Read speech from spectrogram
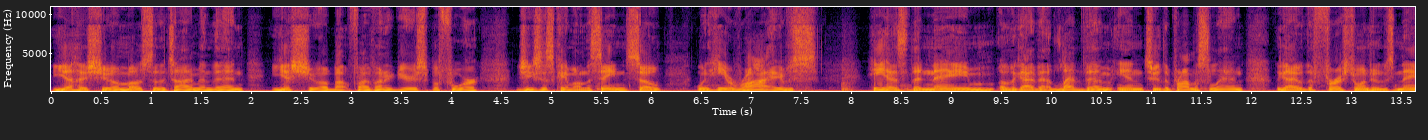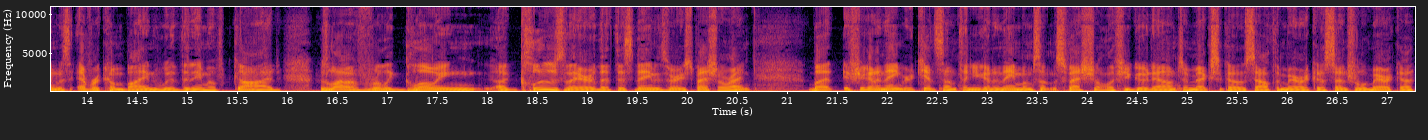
Yahushua most of the time and then yeshua about 500 years before jesus came on the scene. So when he arrives he has the name of the guy that led them into the promised land, the guy with the first one whose name was ever combined with the name of God. There's a lot of really glowing uh, clues there that this name is very special, right? But if you're going to name your kid something, you're going to name them something special. If you go down to Mexico, South America, Central America,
